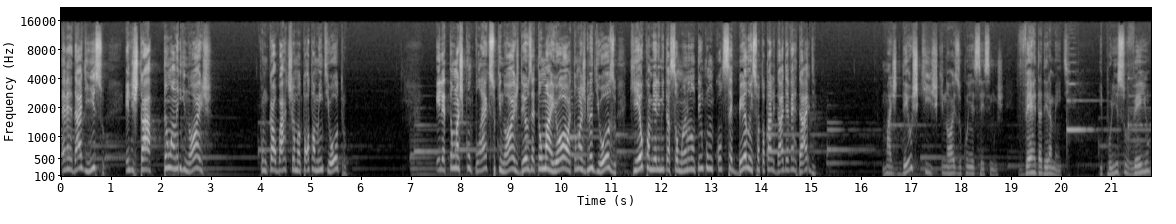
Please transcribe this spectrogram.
É verdade isso. Ele está tão além de nós, como Karl Barth chama, totalmente outro. Ele é tão mais complexo que nós, Deus é tão maior, tão mais grandioso, que eu, com a minha limitação humana, não tenho como concebê-lo em sua totalidade, é verdade. Mas Deus quis que nós o conhecêssemos verdadeiramente. E por isso veio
